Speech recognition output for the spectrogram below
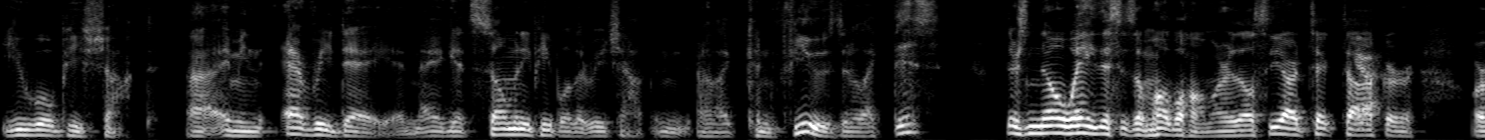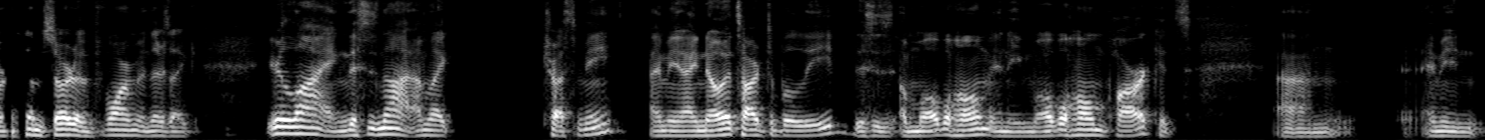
you will be shocked uh, i mean every day and i get so many people that reach out and are like confused they're like this there's no way this is a mobile home or they'll see our tiktok yeah. or or some sort of form and there's like you're lying this is not i'm like trust me I mean, I know it's hard to believe. This is a mobile home in a mobile home park. It's, um, I mean,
